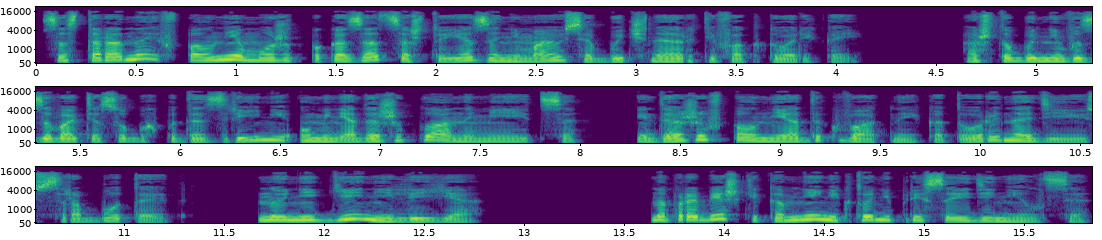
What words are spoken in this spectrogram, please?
Со стороны вполне может показаться, что я занимаюсь обычной артефакторикой. А чтобы не вызывать особых подозрений, у меня даже план имеется, и даже вполне адекватный, который, надеюсь, сработает. Но не гений ли я? На пробежке ко мне никто не присоединился,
